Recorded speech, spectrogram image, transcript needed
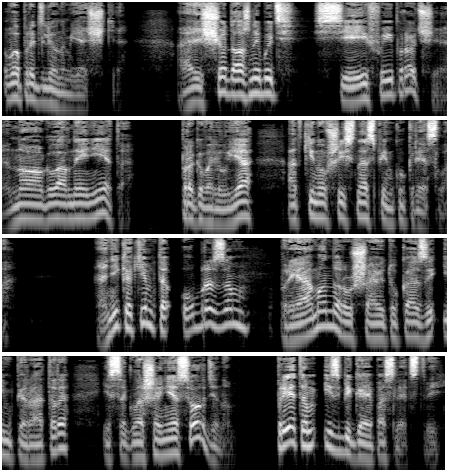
в определенном ящике. А еще должны быть сейфы и прочее, но главное не это, — проговорил я, откинувшись на спинку кресла. Они каким-то образом прямо нарушают указы императора и соглашение с орденом при этом избегая последствий.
